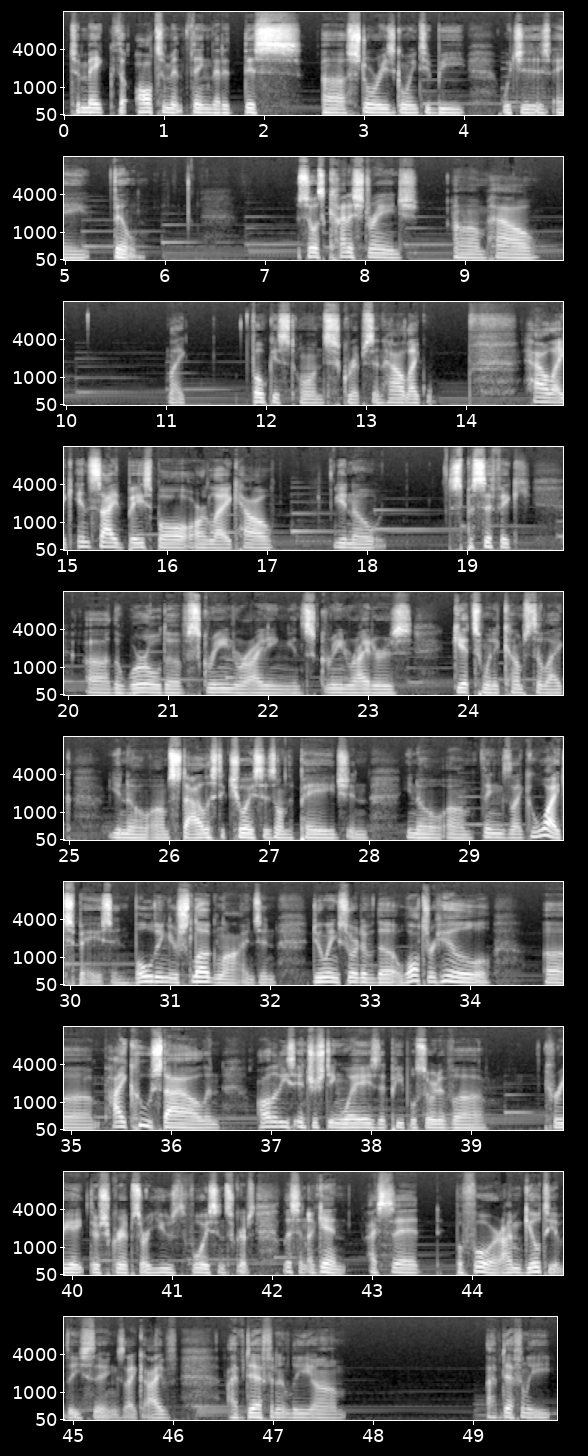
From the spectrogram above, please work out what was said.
to make the ultimate thing that it, this uh, story is going to be, which is a film. So it's kind of strange um, how, like, focused on scripts and how, like, how like inside baseball or like how, you know, specific uh, the world of screenwriting and screenwriters gets when it comes to like you know um, stylistic choices on the page and you know um, things like white space and bolding your slug lines and doing sort of the Walter Hill uh, haiku style and all of these interesting ways that people sort of uh, create their scripts or use voice in scripts. Listen, again, I said before, I'm guilty of these things. Like I've, I've definitely, um, I've definitely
